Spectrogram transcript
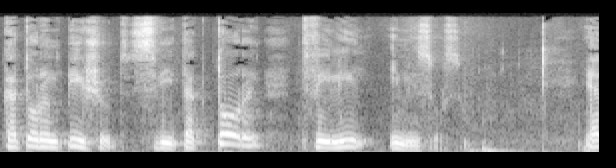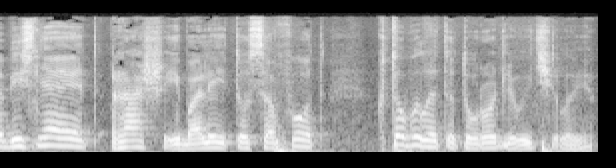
которым пишут свиток Торы, Тфилин и Мизус. И объясняет Раши и Балей Тосафот, кто был этот уродливый человек.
